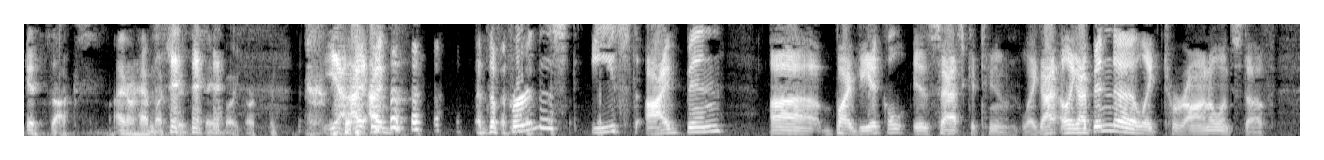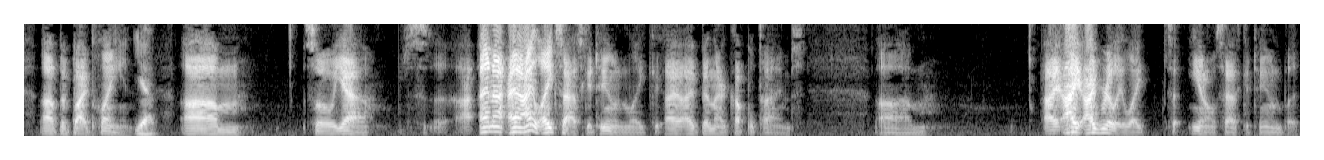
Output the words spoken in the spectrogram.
it sucks. I don't have much good to say about Yorkton. Yeah, I, I've the furthest east I've been uh, by vehicle is Saskatoon. Like I like I've been to like Toronto and stuff, uh, but by plane. yeah. Um, so yeah, and I, and I like Saskatoon. Like I, I've been there a couple times. Um, I, I I really like you know Saskatoon, but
